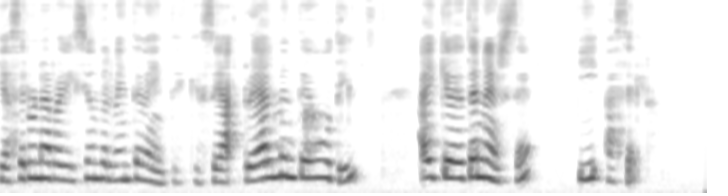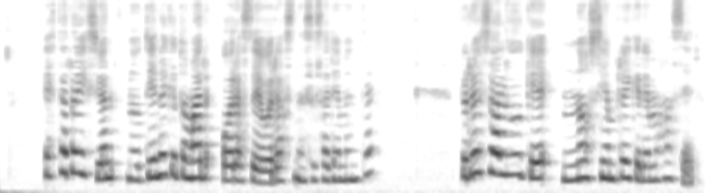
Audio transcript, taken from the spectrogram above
y hacer una revisión del 2020 que sea realmente útil, hay que detenerse y hacerla. Esta revisión no tiene que tomar horas de horas necesariamente, pero es algo que no siempre queremos hacer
